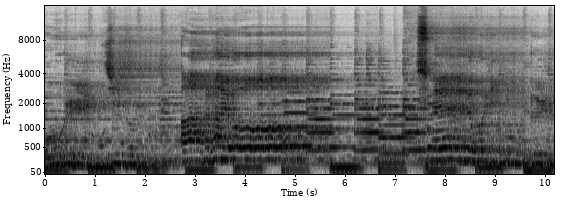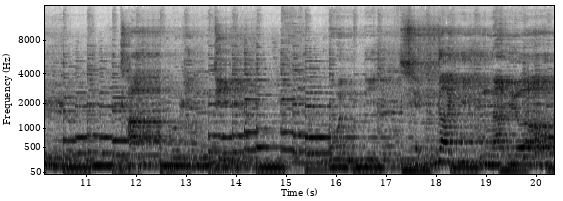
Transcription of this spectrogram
울 지도, 알아요? 세월이 가버린 뒤 생각이 나면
